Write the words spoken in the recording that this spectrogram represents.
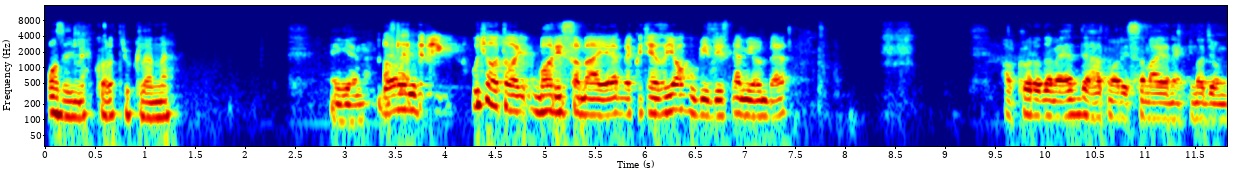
Az egy mekkora trükk lenne. Igen. De Azt mondjuk... még, úgy hallottam, hogy Marissa Mayernek, hogyha ez a Yahoo Business nem jön be, akkor oda mehet, de hát Marissa Mayernek nagyon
